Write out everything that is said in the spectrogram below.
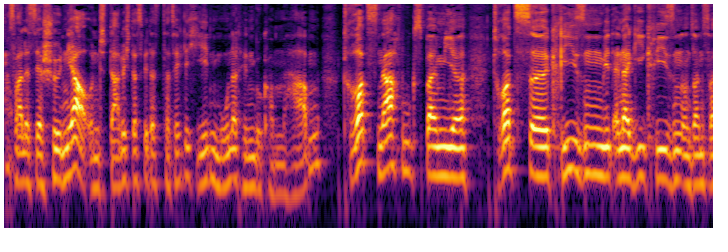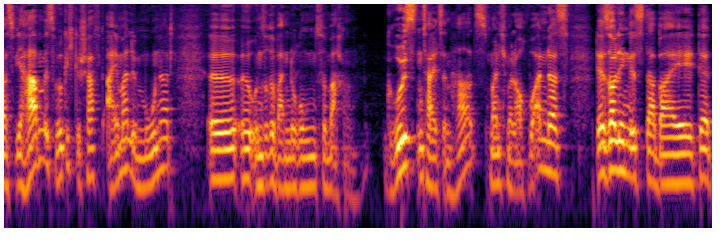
Das war alles sehr schön, ja. Und dadurch, dass wir das tatsächlich jeden Monat hinbekommen haben, trotz Nachwuchs bei mir, trotz äh, Krisen mit Energiekrisen und sonst was, wir haben es wirklich geschafft, einmal im Monat äh, äh, unsere Wanderungen zu machen. Größtenteils im Harz, manchmal auch woanders. Der Solling ist dabei, der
